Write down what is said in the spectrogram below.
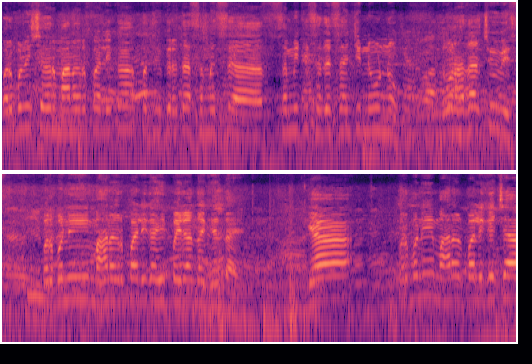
परभणी शहर महानगरपालिका पदविक्रेता समिती समिती सदस्यांची निवडणूक दोन हजार चोवीस परभणी महानगरपालिका ही पहिल्यांदा घेत आहे. या परभणी महानगरपालिकेच्या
